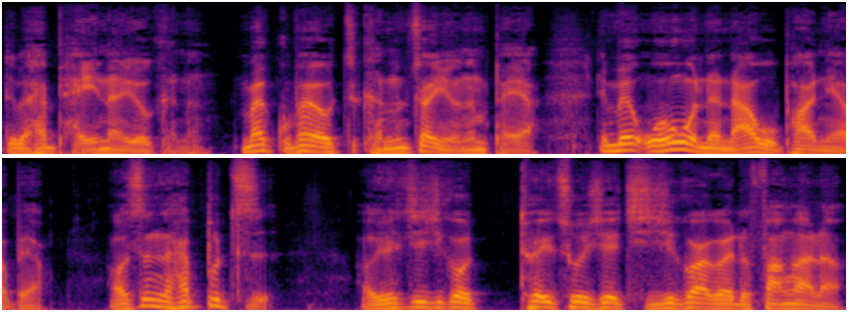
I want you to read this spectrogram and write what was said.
对吧？还赔呢，有可能买股票有可能赚，有人赔啊。你们稳稳的拿五趴，你要不要？哦，甚至还不止哦，有些机构推出一些奇奇怪怪的方案了，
